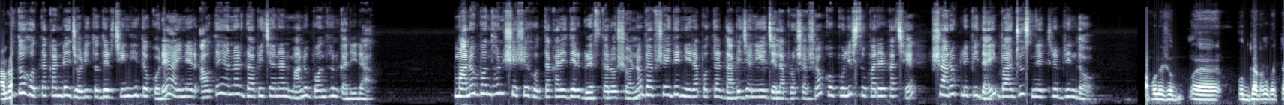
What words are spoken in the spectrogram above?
আমরা তো হত্যাকাণ্ডে জড়িতদের চিহ্নিত করে আইনের আওতায় আনার দাবি জানান মানববন্ধনকারীরা। মানববন্ধন শেষে হত্যাকারীদের গ্রেফতার ও স্বর্ণ ব্যবসায়ীদের নিরাপত্তার দাবি জানিয়ে জেলা প্রশাসক ও পুলিশ সুপারের কাছে স্মারকলিপি দেয় বাজুস নেতৃবৃন্দ। পুলিশ উদ্ঘাটন করতে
